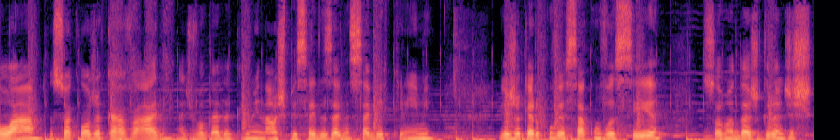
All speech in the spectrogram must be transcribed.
Olá, eu sou a Cláudia Carvalho, advogada criminal especializada em cybercrime, e hoje eu quero conversar com você sobre uma das grandes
